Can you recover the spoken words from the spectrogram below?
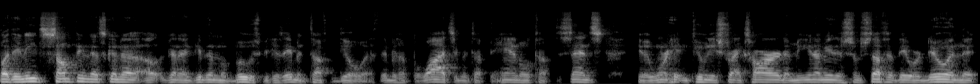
but they need something that's gonna uh, gonna give them a boost because they've been tough to deal with. They've been tough to watch. They've been tough to handle, tough to sense. You know, they weren't hitting too many strikes hard. I mean, you know, I mean, there's some stuff that they were doing that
